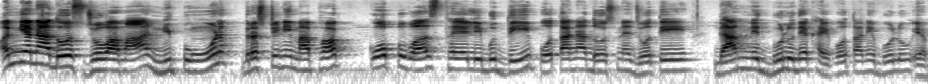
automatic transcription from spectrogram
અન્યના દોષ જોવામાં નિપુણ, દ્રષ્ટિની માફક, કોપવશ થયેલી બુદ્ધિ પોતાના દોષને જોતી, ગામની ભૂલું દેખાય, પોતાની ભૂલું એમ.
